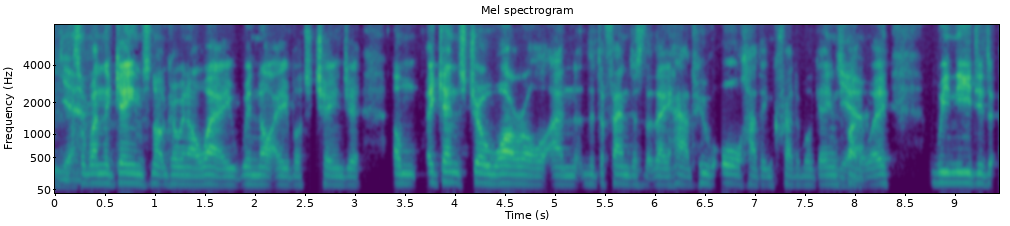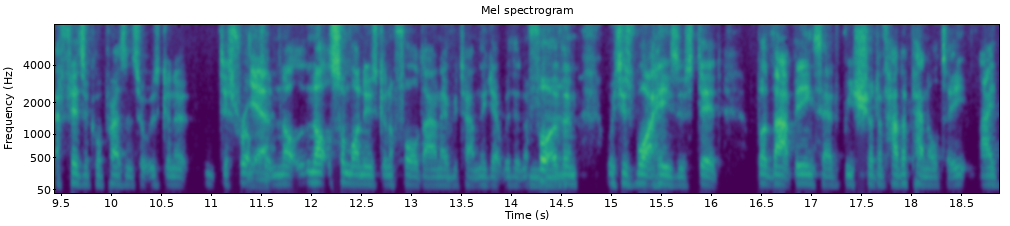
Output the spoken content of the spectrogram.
yeah. So when the game's not going our way, we're not able to change it. Um, against Joe Worrall and the defenders that they had, who all had incredible games, by the way, we needed a physical presence that was going to disrupt Yeah. them, not not someone who's going to fall down every time they get within a foot of Mhm. him, which is what Jesus did. But that being said, we should have had a penalty. I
